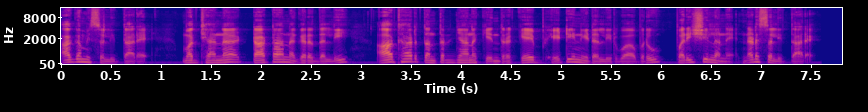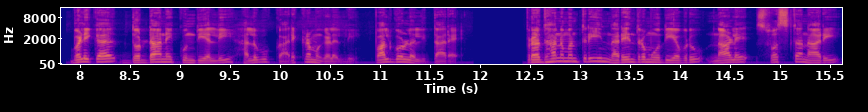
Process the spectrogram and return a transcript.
ಆಗಮಿಸಲಿದ್ದಾರೆ. ಮಧ್ಯಾಹ್ನ ಟಾಟಾ ನಗರದಲ್ಲಿ ಆಧಾರ್ ತಂತ್ರಜ್ಞಾನ ಕೇಂದ್ರಕ್ಕೆ ಭೇಟಿ ನೀಡಲಿರುವ ಅವರು ಪರಿಶೀಲನೆ ನಡೆಸಲಿದ್ದಾರೆ. ಬಳಿಕ ದೊಡ್ಡಾನೆಕುಂದಿಯಲ್ಲಿ ಹಲವು ಕಾರ್ಯಕ್ರಮಗಳಲ್ಲಿ ಪಾಲ್ಗೊಳ್ಳಲಿದ್ದಾರೆ. ಪ್ರಧಾನಮಂತ್ರಿ ನರೇಂದ್ರ ಮೋದಿಯವರು ನಾಳೆ ಸ್ವಸ್ಥ ನಾರಿ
